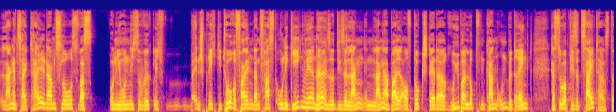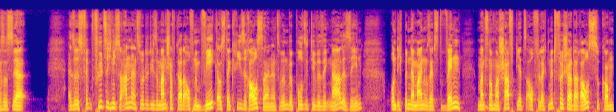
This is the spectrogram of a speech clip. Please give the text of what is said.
lange Zeit teilnahmslos, was Union nicht so wirklich entspricht. Die Tore fallen dann fast ohne Gegenwehr, ne? Also diese lang, ein langer Ball auf Duxch, der da rüberlupfen kann, unbedrängt, dass du überhaupt diese Zeit hast. Das ist ja, also es fühlt sich nicht so an, als würde diese Mannschaft gerade auf einem Weg aus der Krise raus sein, als würden wir positive Signale sehen. Und ich bin der Meinung, selbst wenn man es nochmal schafft, jetzt auch vielleicht mit Fischer da rauszukommen,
